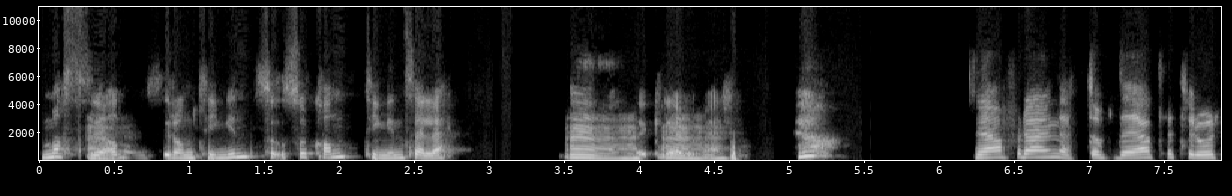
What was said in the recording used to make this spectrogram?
Masse Mm. annonser om tingen. Så, så kan tingen selge. Mm, Det krever mm. mer. Ja. Ja, for det er jo nettopp det at jeg tror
